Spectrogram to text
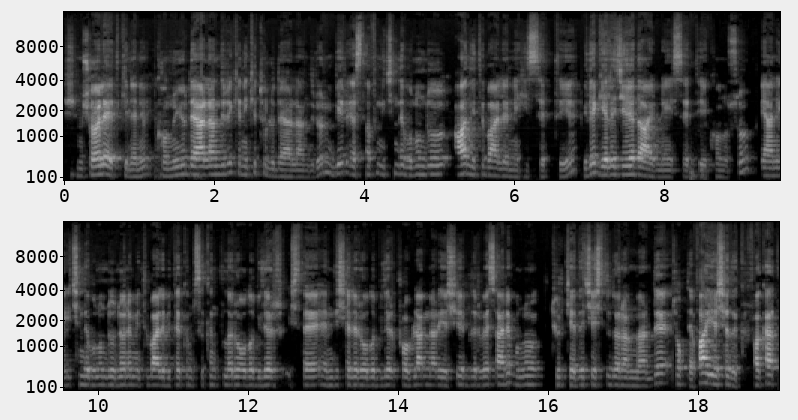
Şimdi şöyle etkileniyor. Konuyu değerlendirirken iki türlü değerlendiriyorum. Bir esnafın içinde bulunduğu an itibariyle ne hissettiği, bir de geleceğe dair ne hissettiği konusu. Yani içinde bulunduğu dönem itibariyle bir takım sıkıntıları olabilir, işte endişeleri olabilir, problemler yaşayabilir vesaire. Bunu Türkiye'de çeşitli dönemlerde çok defa yaşadık. Fakat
